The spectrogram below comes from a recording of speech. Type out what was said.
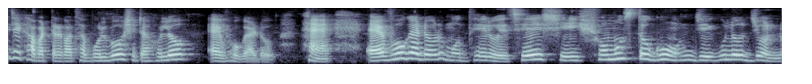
যে খাবারটার কথা বলব সেটা হলো অ্যাভোগাডো হ্যাঁ অ্যাভোগাডোর মধ্যে রয়েছে সেই সমস্ত গুণ যেগুলোর জন্য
